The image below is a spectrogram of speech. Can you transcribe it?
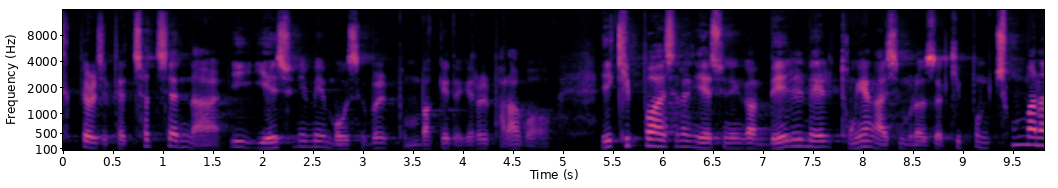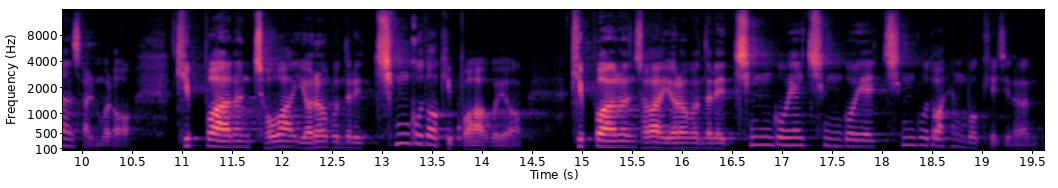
특별 집회 첫째 날 이 예수님의 모습을 본받게 되기를 바라고 이 기뻐하시는 예수님과 매일매일 동행하심으로써 기쁨 충만한 삶으로 기뻐하는 저와 여러분들의 친구도 기뻐하고요. 기뻐하는 저와 여러분들의 친구의 친구의 친구도 행복해지는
